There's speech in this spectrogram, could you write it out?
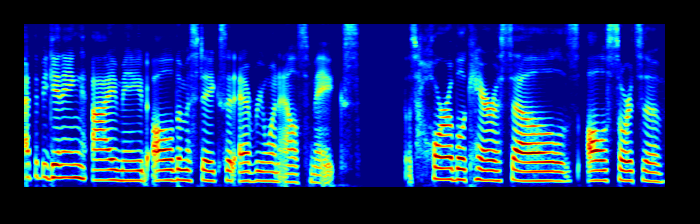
at the beginning i made all the mistakes that everyone else makes. Those horrible carousels, all sorts of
